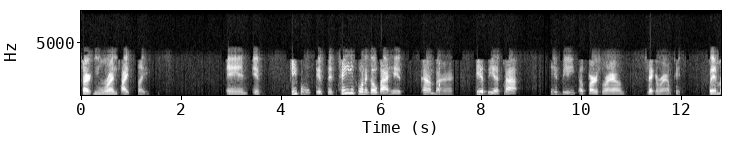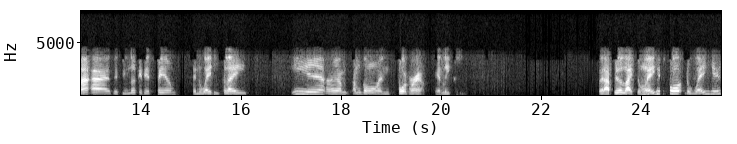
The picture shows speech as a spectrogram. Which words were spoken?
certain run type plays. And if people, if the teams want to go by his combine, he'll be a top, he'll be a first round, second round pick. But in my eyes, if you look at his film and the way he played, yeah, I'm I'm going fourth round at least. But I feel like the Mm. way his for the way his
